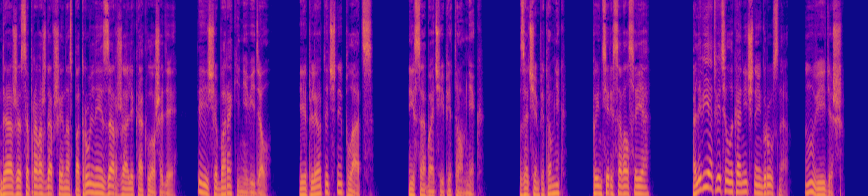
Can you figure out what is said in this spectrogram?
Даже сопровождавшие нас патрульные заржали, как лошади. «Ты еще бараки не видел. И плеточный плац. И собачий питомник». «Зачем питомник?» — поинтересовался я. Оливье ответил лаконично и грустно. «Увидишь».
